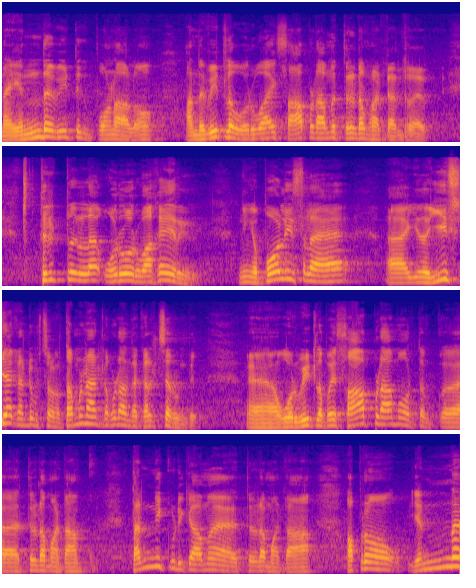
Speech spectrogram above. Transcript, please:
நான் எந்த வீட்டுக்கு போனாலும் அந்த வீட்டில் ஒரு வாய் சாப்பிடாம திருட மாட்டேன்றார். திருட்டுல ஒரு ஒரு வகை இருக்குது நீங்கள் போலீஸில் இதை ஈஸியாக கண்டுபிடிச்சாங்க தமிழ்நாட்டில் கூட அந்த கல்ச்சர் உண்டு. ஒரு வீட்டில் போய் சாப்பிடாம ஒருத்தன் திருட மாட்டான். தண்ணி குடிக்காமல் திருட மாட்டான். அப்புறம் என்ன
